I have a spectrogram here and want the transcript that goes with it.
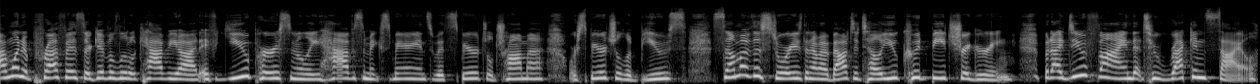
I want to preface or give a little caveat. If you personally have some experience with spiritual trauma or spiritual abuse, some of the stories that I'm about to tell you could be triggering. But I do find that to reconcile,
